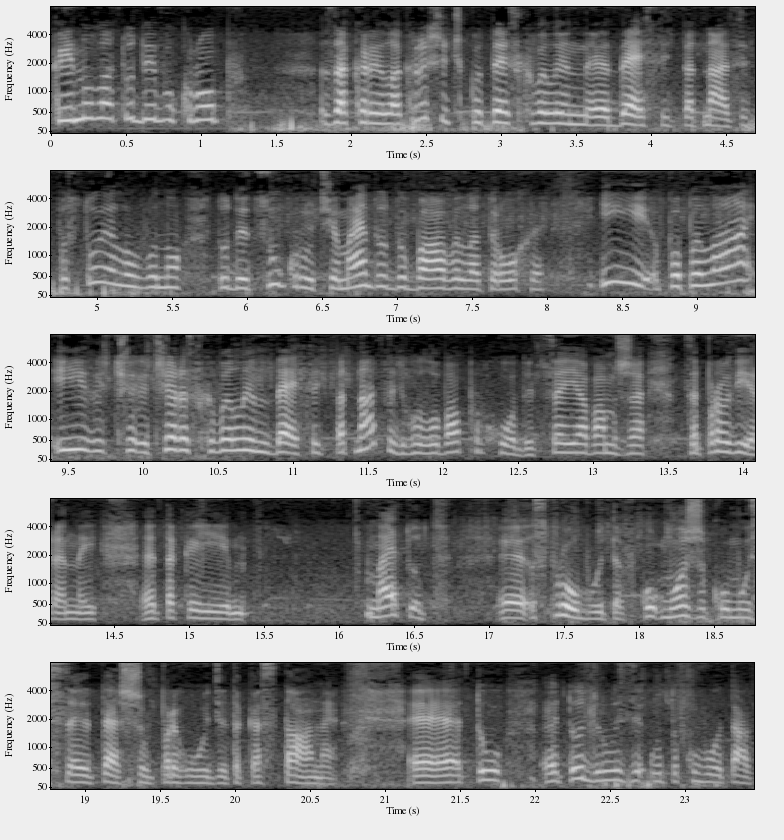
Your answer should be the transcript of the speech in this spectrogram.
кинула туди в окроп, закрила кришечку, десь хвилин е, 10-15 постояло воно, туди цукру чи меду додавила трохи. І попила, і через хвилин 10-15 голова проходить. Це я вам вже це провірений е, такий метод. Е, Спробуйте, може комусь теж в пригоді таке стане. Е, То, е, то друзі, отаково так.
